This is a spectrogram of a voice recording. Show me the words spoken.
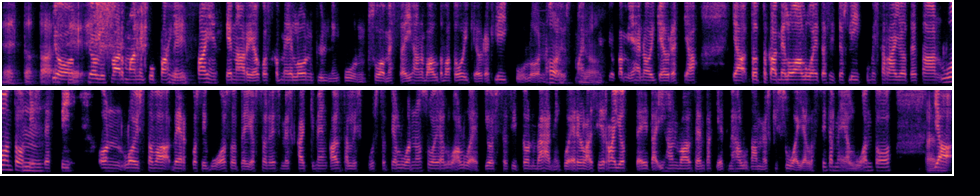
Et tota, Joo, se, se olisi varmaan niin kuin pahin, Niin. pahin skenaario, koska meillä on kyllä niin kuin Suomessa ihan valtavat oikeudet liikkuu luonnossa, On, just mainitsit joo. joka miehen oikeudet. Ja, ja totta kai meillä on alueita, sit, jos liikkumista rajoitetaan. Luontoon.fi on loistava verkkosivuosoite, jossa on esimerkiksi kaikki meidän kansallispuistot ja luonnonsuojelualueet, joissa sit on vähän niin kuin erilaisia rajoitteita ihan vaan sen takia, että me halutaan myöskin suojella sitä meidän luontoa. aivan. Ja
